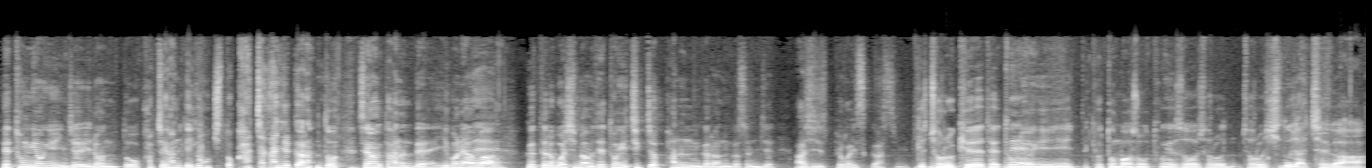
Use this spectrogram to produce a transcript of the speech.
대통령이 이제 이런 또 갑자기 하니까 이게 혹시 또 가짜가 아닐까라는 또 생각도 하는데 이번에 아마 네. 그 들어보시면 아마 대통령이 직접 하는 거라는 것을 이제 아실 필요가 있을 것 같습니다. 이게 저렇게 대통령이 네. 교통방송을 통해서 저런, 저런 시도 자체가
